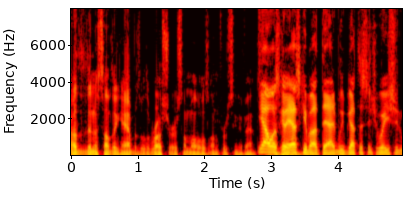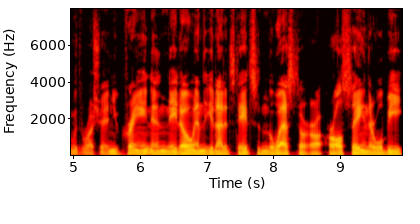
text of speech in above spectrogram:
other than if something happens with Russia or some of those unforeseen events. Yeah, I was going to ask you about that. We've got the situation with Russia and Ukraine, and NATO and the United States and the West are, are, are all saying there will be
